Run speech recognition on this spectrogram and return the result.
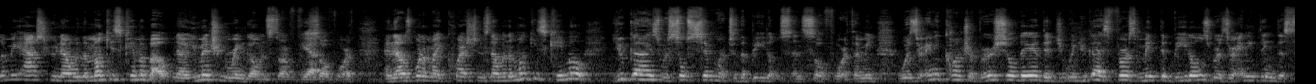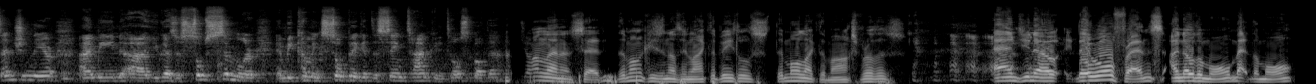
let me ask you now. When the Monkees came about, now you mentioned Ringo and stuff, Yeah. so forth, and that was one of my questions. Now, when the Monkees came out, you guys were so similar to the Beatles and so forth. I mean, was there any controversial there? Did you, when you guys first make the Beatles, was there anything dissension there? I mean, uh, you guys are so similar and becoming so big at the same time. Can you tell us about that? John Lennon said, The Monkees are nothing like the Beatles. They're more like the Marx Brothers. and, you know, they were all friends. I know them all, met them all.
